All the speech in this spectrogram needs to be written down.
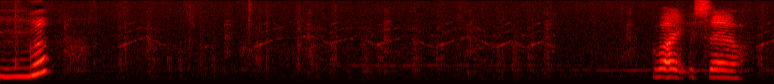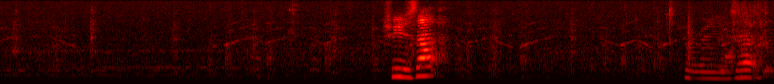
Mm. Right, so uh, should we use that? We're gonna use that.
